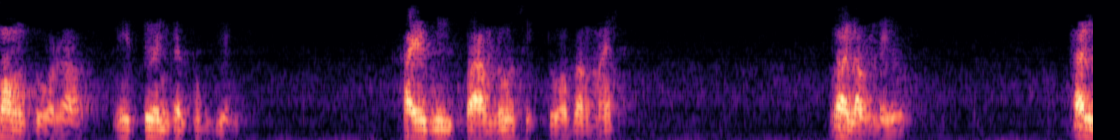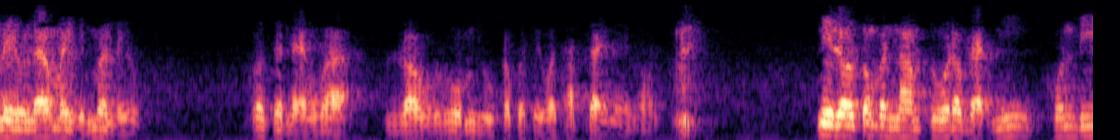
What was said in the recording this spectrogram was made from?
มองตัวเรา นี่เตือนกันทุกเย็น ใครมีความรู้สึกตัวบ้างไหม ว่าเราเลว ถ้าเลวแล้วไม่เห็นว่าเลว ก็แสดงว่าเรารวมอยู่กับพระเทวทัตใจแน่นอน นี่เราต้องบรรนามตัวเราแบบนี้ คนดี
